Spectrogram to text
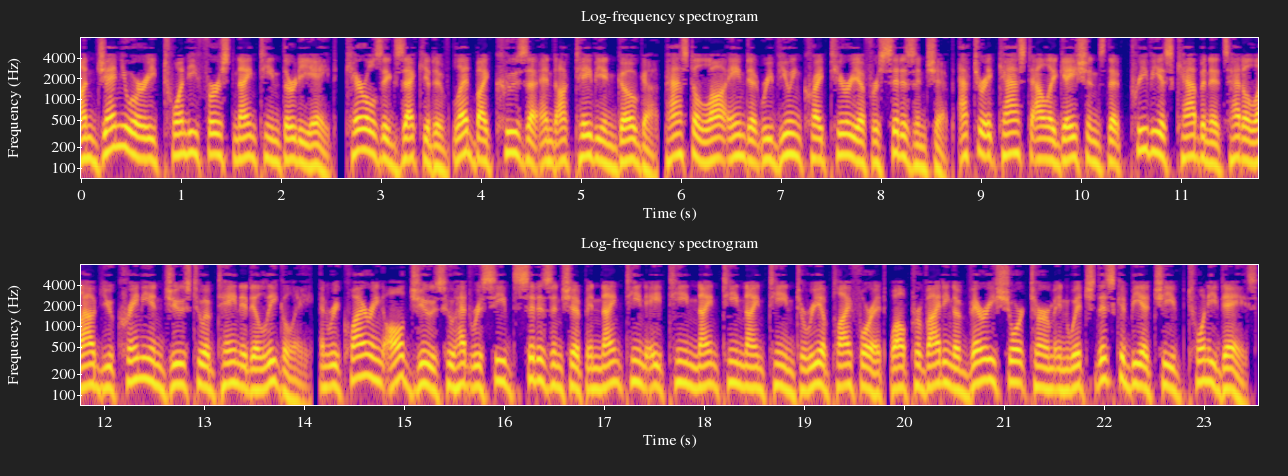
On January 21, 1938, Carol's executive led by Cuza and Octavian Goga passed a law aimed at reviewing criteria for citizenship after it cast allegations that previous cabinets had allowed Ukrainian Jews to obtain it illegally, and requiring all Jews who had received citizenship in 1918–1919 to reapply for it while providing a very short term in which this could be achieved 20 days.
